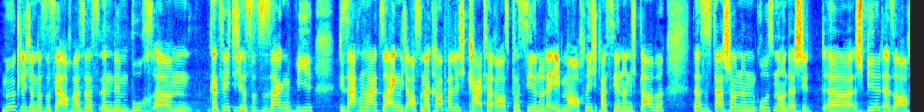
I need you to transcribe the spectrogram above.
möglich. Und das ist ja auch was, was in dem Buch ähm, ganz wichtig ist sozusagen, wie die Sachen halt so eigentlich aus so einer Körperlichkeit heraus passieren oder eben auch nicht passieren. Und ich glaube, dass es da schon einen großen Unterschied äh, spielt. Also auch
